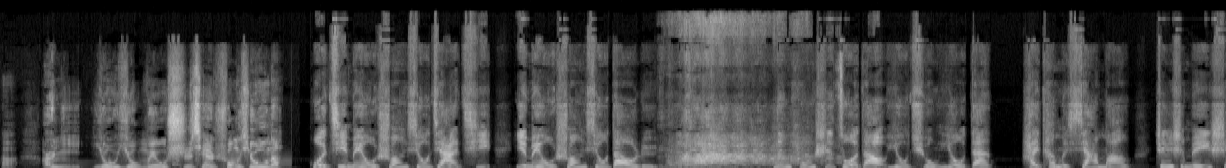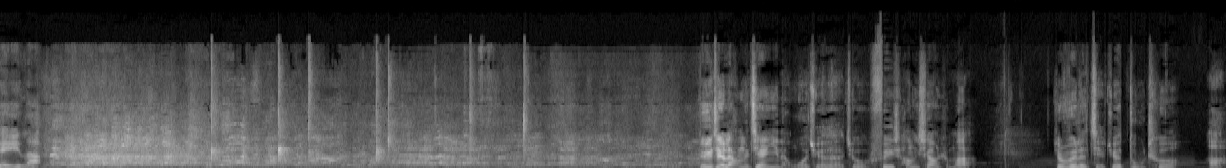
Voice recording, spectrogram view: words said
啊？而你又有没有实现双休呢？我既没有双休假期，也没有双休道侣，能同时做到又穷又单。还他妈瞎忙，真是没谁了。对于这两个建议呢，我觉得就非常像什么，就是为了解决堵车啊。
